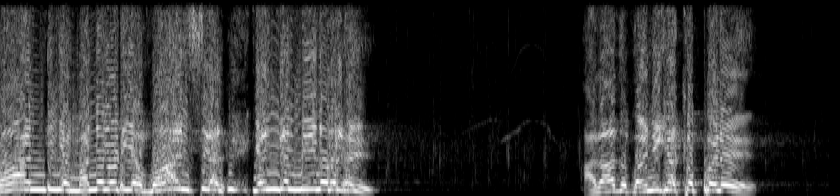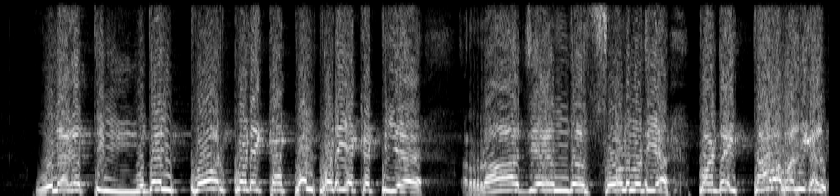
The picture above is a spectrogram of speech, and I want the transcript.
பாண்டிய மன்னனுடைய வாரிசுகள் எங்கள் மீனவர்கள். அதாவது வணிக கப்பல். உலகத்தின் முதல் போர்படை கப்பல் படையை கட்டிய ராஜேந்திர சோழனுடைய படை தளபதிகள்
